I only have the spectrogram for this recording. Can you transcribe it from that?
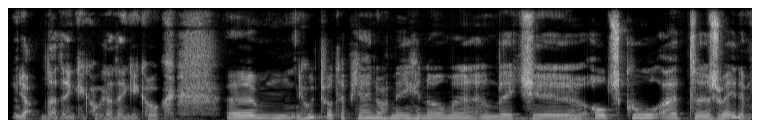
Ja, dat denk ik ook, dat denk ik ook. Um, goed, wat heb jij nog meegenomen? Een beetje old school uit uh, Zweden.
